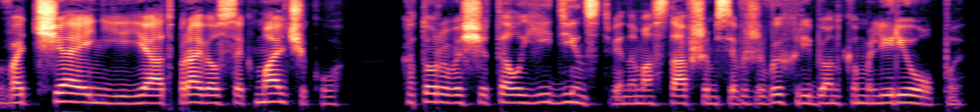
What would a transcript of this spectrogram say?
в отчаянии, я отправился к мальчику, которого считал единственным оставшимся в живых ребенком Лириопы.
